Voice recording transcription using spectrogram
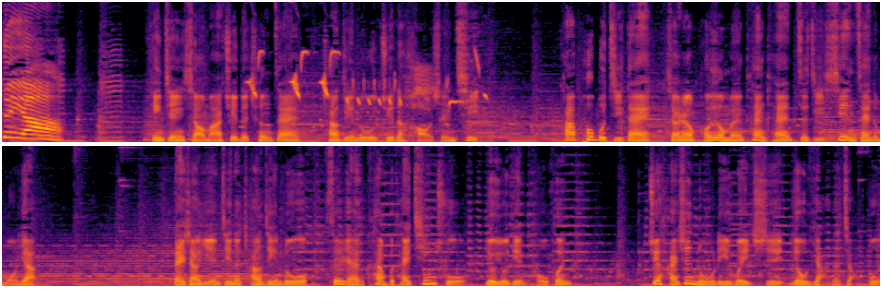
的呀！听见小麻雀的称赞，长颈鹿觉得好神气。他迫不及待想让朋友们看看自己现在的模样。戴上眼镜的长颈鹿虽然看不太清楚，又有点头昏。却还是努力维持优雅的脚步。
